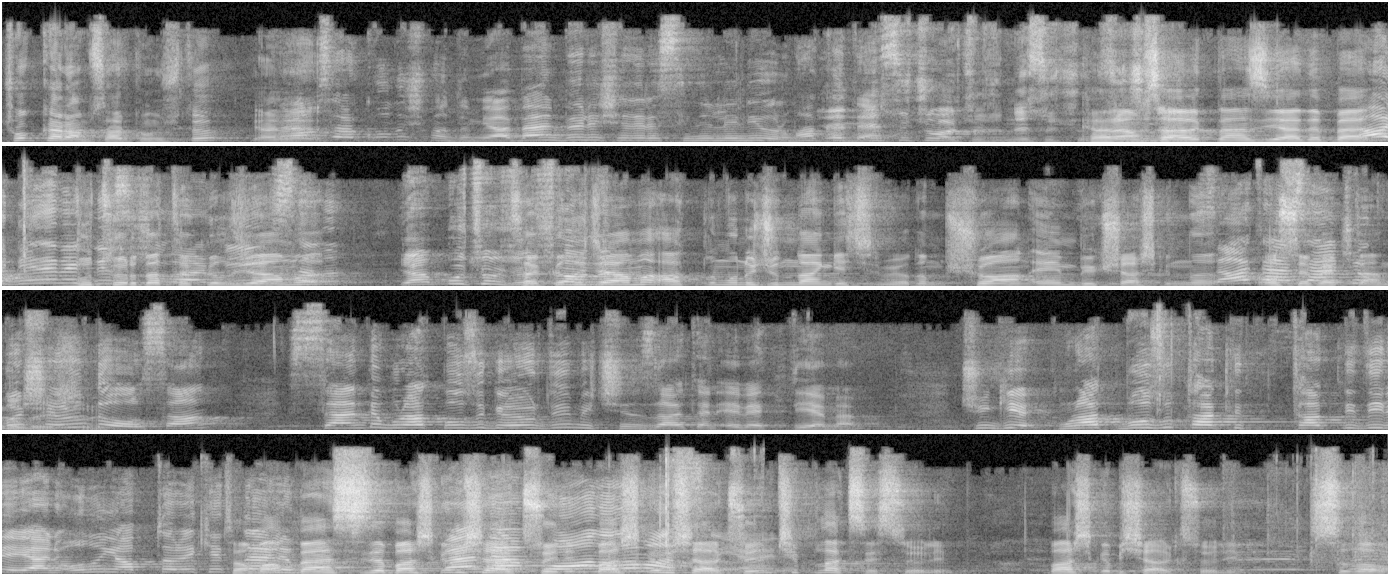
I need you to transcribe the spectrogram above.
çok karamsar konuştu. Yani, Karamsar konuşmadım ya. Ben böyle şeylere sinirleniyorum yani hakikaten. ne suçu var çocuğun ne suçu? Karamsarlıktan ziyade ben ne demek bu turda suçu var? Bir takılacağımı insanın- Yani bu çocuğun şu anda... takılacağımı aklımın ucundan geçirmiyordum. Şu an en büyük şaşkınlığı Zaten o sen sebepten çok dolayı. başarılı da olsan sen de Murat Boz'u gördüğüm için zaten evet diyemem. Çünkü Murat Boz'u taklit, taklidiyle yani onun yaptığı hareketlerle... Tamam ben size başka bir Benden şarkı söyleyeyim. puan Başka bir alamazsın şarkı söyleyeyim. yani. Çıplak ses söyleyeyim. Başka bir şarkı söyleyeyim. Slow,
